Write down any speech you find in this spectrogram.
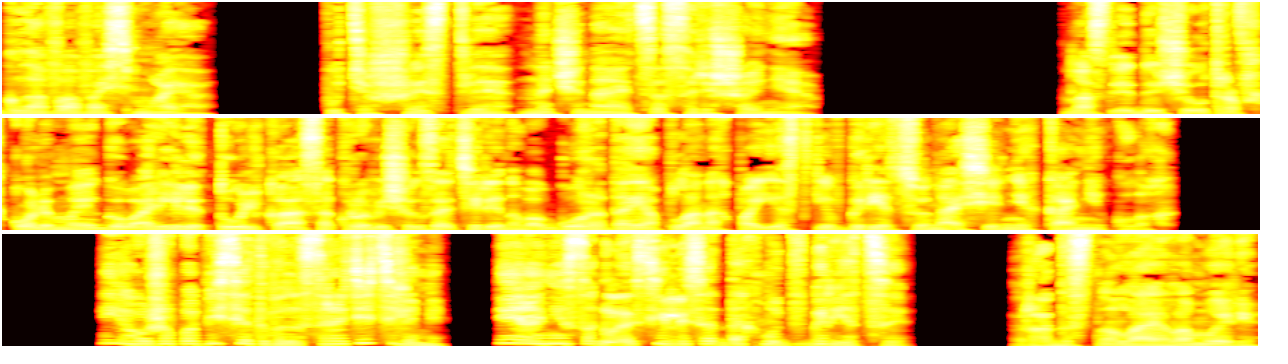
Глава восьмая. Путешествие начинается с решения. На следующее утро в школе мы и говорили только о сокровищах затерянного города и о планах поездки в Грецию на осенних каникулах. «Я уже побеседовала с родителями, и они согласились отдохнуть в Греции», — радостно лаяла Мэри.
